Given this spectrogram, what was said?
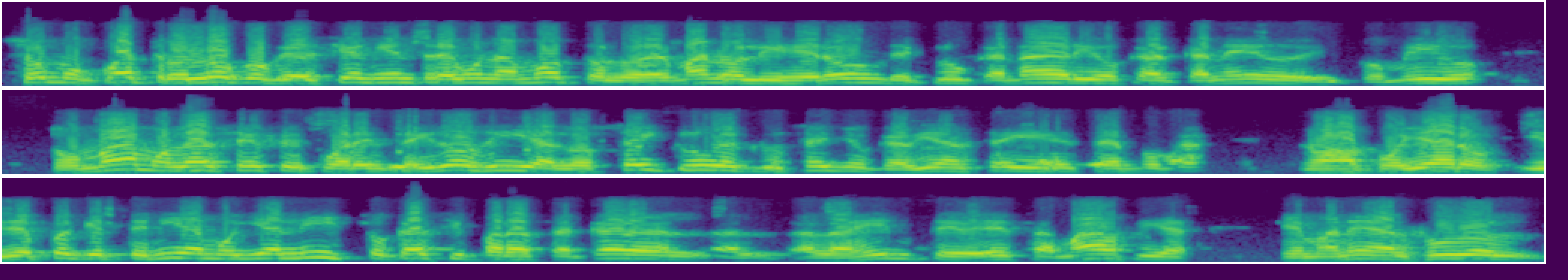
Somos cuatro locos que decían entra en una moto, los hermanos Ligerón de Club Canario, Calcanedo y conmigo tomamos la ACF 42 días, los seis clubes cruceños, que habían seis en esa época, nos apoyaron. Y después que teníamos ya listo casi para sacar a, la gente de esa mafia que maneja el fútbol,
